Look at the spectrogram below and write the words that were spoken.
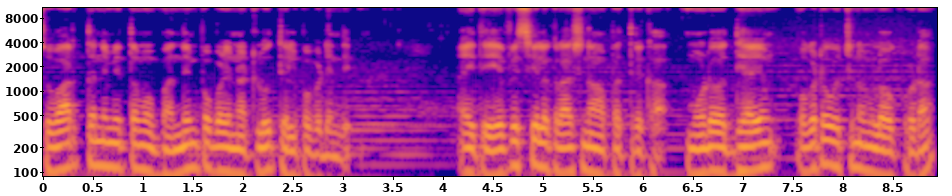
సువార్త నిమిత్తము బంధింపబడినట్లు తెలుపబడింది. అయితే ఎఫ్ఎస్సీలకు రాసిన ఆ పత్రిక మూడో అధ్యాయం ఒకటో వచనంలో కూడా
